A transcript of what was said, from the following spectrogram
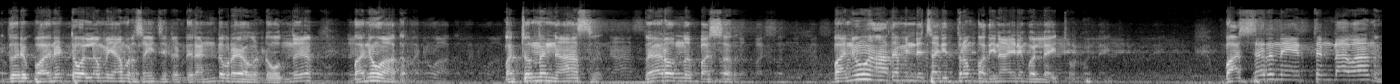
ഇതൊരു പതിനെട്ട് കൊല്ലം ഞാൻ പ്രസംഗിച്ചിട്ടുണ്ട്. രണ്ട് പ്രയോഗമുണ്ട്. ഒന്ന് ബനുവാദം മറ്റൊന്ന് നാസ് വേറൊന്ന് ബഷർ. ബനു ആദമിന്റെ ചരിത്രം പതിനായിരം കൊല്ലായിട്ടുള്ളൂ. ബഷർ നേരത്തെ ഉണ്ടാവാന്ന്.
